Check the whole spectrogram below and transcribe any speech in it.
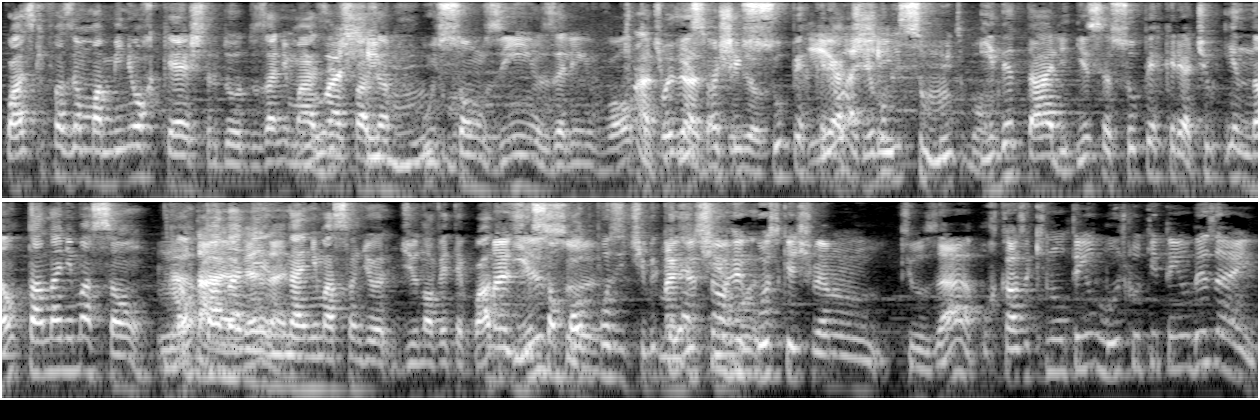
quase que fazer uma mini orquestra do- dos animais. Eu Eles fazendo muito os sonzinhos ali em volta. Ah, tipo, é, isso eu achei entendeu? super Eu criativo. achei isso muito bom. E detalhe, isso é super criativo e não tá na animação. Não, Não tá, tá, é na, na animação de, de 94. Mas e isso, é um isso- ponto positivo e Mas criativo. isso é um recurso que eles tiveram que usar por causa que não tem o músico que tem o desenho.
